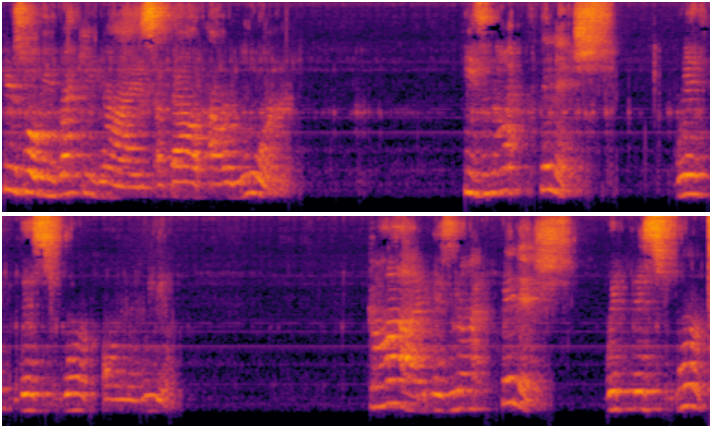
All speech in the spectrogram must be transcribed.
here's what we recognize about our Lord He's not finished with this work on the wheel. God is not finished with this work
